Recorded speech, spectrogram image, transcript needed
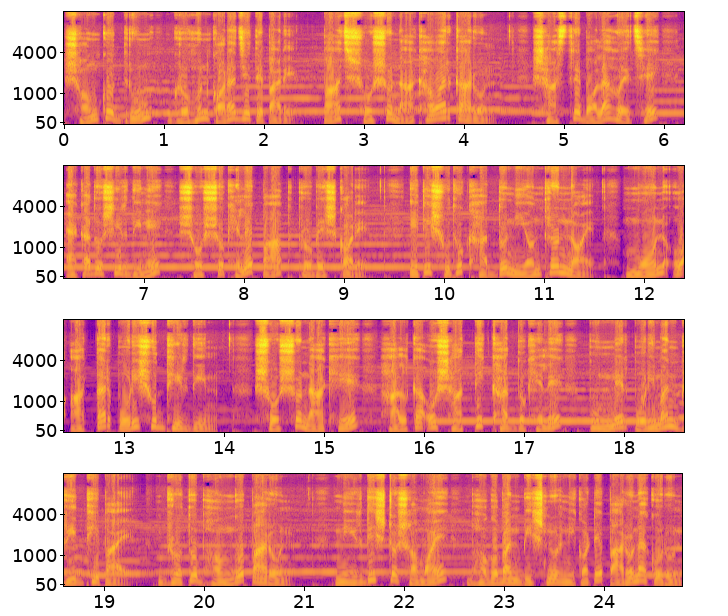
শঙ্কদ্রুম গ্রহণ করা যেতে পারে। পাঁচ শস্য না খাওয়ার কারণ। শাস্ত্রে বলা হয়েছে, একাদশীর দিনে শস্য খেলে পাপ প্রবেশ করে। এটি শুধু খাদ্য নিয়ন্ত্রণ নয়, মন ও আত্মার পরিশুদ্ধির দিন। শস্য না খেয়ে হালকা ও সাত্ত্বিক খাদ্য খেলে পুণ্যের পরিমাণ বৃদ্ধি পায়। ব্রত ভঙ্গ পারণ নির্দিষ্ট সময়ে ভগবান বিষ্ণুর নিকটে পারণা করুন।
